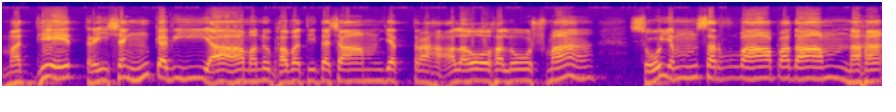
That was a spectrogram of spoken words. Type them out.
మధ్యే త్రైశంకవీయామనుభవతి దశాం. ఎత్ర హాలోహలోష్మ సోయం సర్వాపదాం నహ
